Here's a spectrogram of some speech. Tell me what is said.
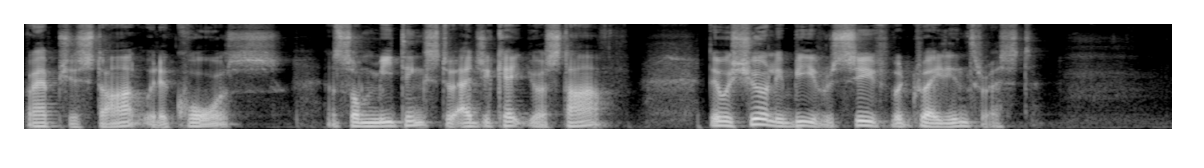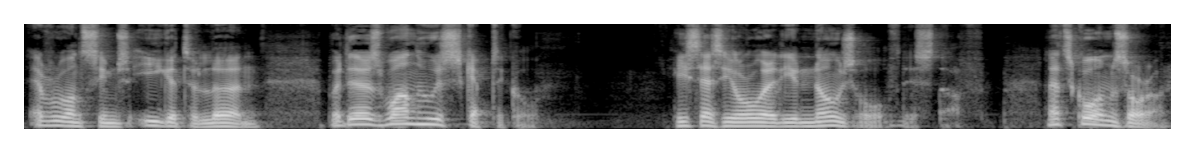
Perhaps you start with a course and some meetings to educate your staff. They will surely be received with great interest. Everyone seems eager to learn, but there is one who is skeptical. He says he already knows all of this stuff. Let's call him Zoran.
